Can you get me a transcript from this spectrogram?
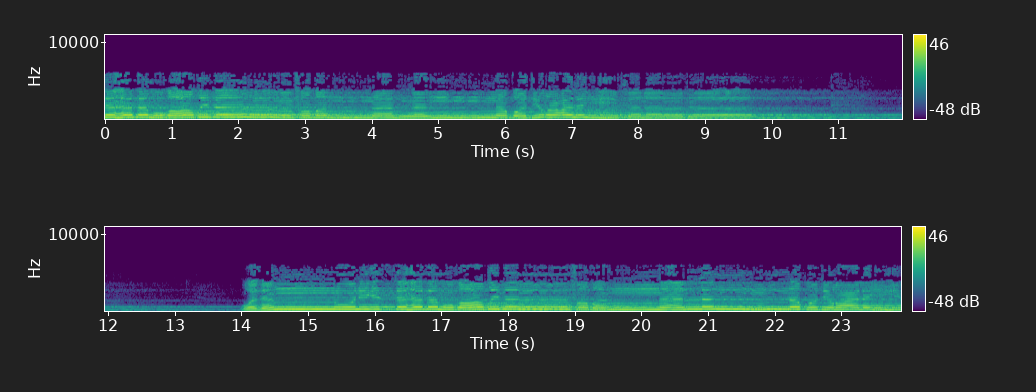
ذهب مغاضبا فظن أن لن نقدر عليه فنادى وذا النون إذ ذهب مغاضبا فظن أن لن نقدر عليه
